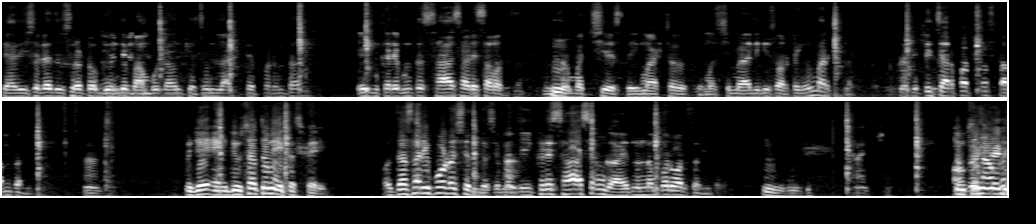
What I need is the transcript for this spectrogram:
त्या दिशेला दुसरं टोक घेऊन ते बांबू लावून खेचून लागतेपर्यंत एंड करेपर्यंत सहा साडेसहा वाजतात. नंतर मच्छी असते मास्टर असते. मच्छी मिळाली की सॉर्टिंग मार्केटला ते चार पाच तास काम चालतं हा. म्हणजे दिवसातून एकच फेरी. जसा रिपोर्ट असेल तसे. म्हणजे इकडे सहा संघ आहेत नंबरवर चालतं. अच्छा. तुमचं नाव काय?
